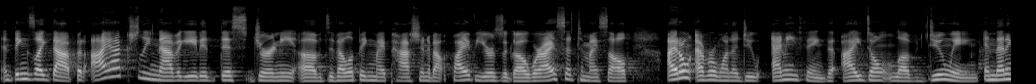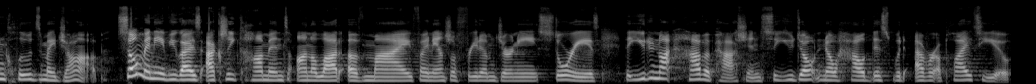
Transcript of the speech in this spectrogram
and things like that. But I actually navigated this journey of developing my passion about five years ago, where I said to myself, I don't ever want to do anything that I don't love doing, and that includes my job. So many of you guys actually comment on a lot of my financial freedom journey stories that you do not have a passion, so you don't know how this would ever apply to you.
